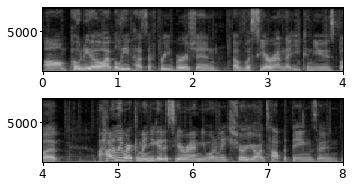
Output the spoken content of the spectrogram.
um, Podio, I believe, has a free version of a CRM that you can use, but I highly recommend you get a CRM. You wanna make sure you're on top of things and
